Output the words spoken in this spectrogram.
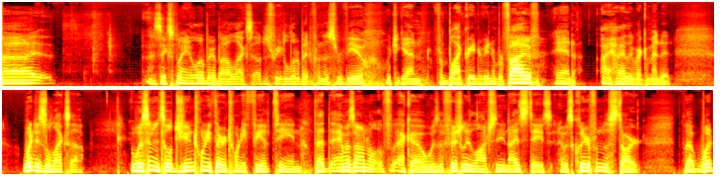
uh, let's explain a little bit about Alexa. I'll just read a little bit from this review, which again from Black Green Review number five, and I highly recommend it. What is Alexa? It wasn't until June 23, 2015, that the Amazon Echo was officially launched in the United States, and it was clear from the start that what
